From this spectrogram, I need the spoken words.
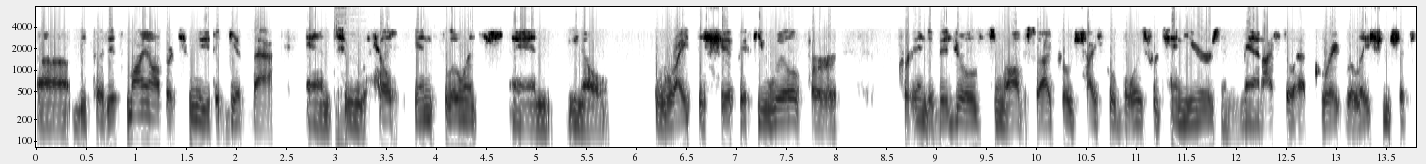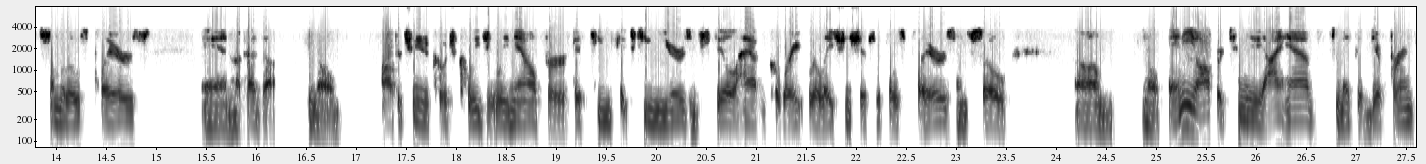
uh, because it's my opportunity to give back and to help influence and you know right the ship if you will for for individuals. You know, obviously, I coached high school boys for 10 years, and man, I still have great relationships with some of those players. And I've had the, you know, opportunity to coach collegiately now for 15, 16 years and still have great relationships with those players. And so, um, you know, any opportunity I have to make a difference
